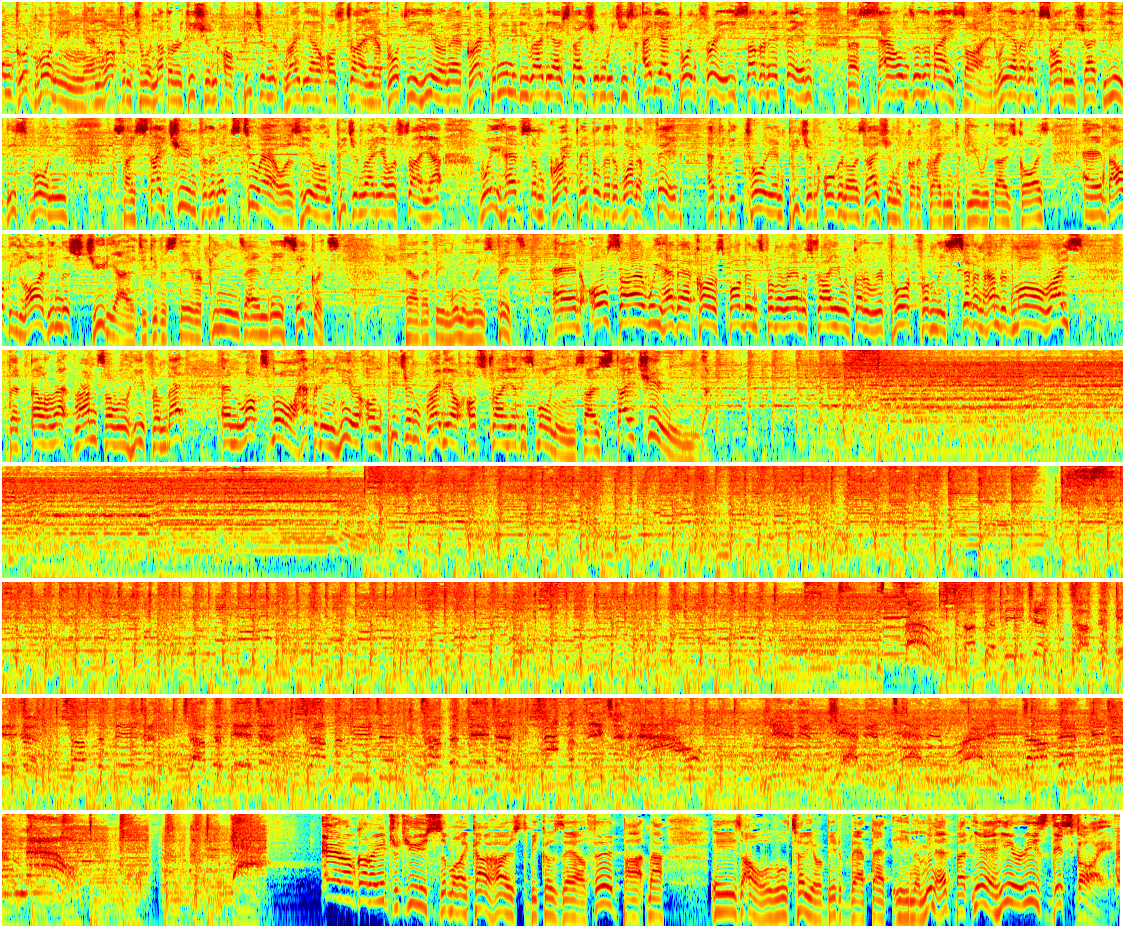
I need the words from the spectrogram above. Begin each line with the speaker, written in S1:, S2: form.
S1: And good morning, and welcome to another edition of Pigeon Radio Australia, brought to you here on our great community radio station, which is 88.3 Southern FM, the sounds of the Bayside. We have an exciting show for you this morning, so stay tuned for the next two hours here on Pigeon Radio Australia. We have some great people that have won a Fed at the Victorian Pigeon Organisation. We've got a great interview with those guys, and they'll be live in the studio to give us their opinions and their secrets. How they've been winning these feds. And also, we have our correspondents from around Australia. We've got a report from the 700 mile race that Ballarat run, so we'll hear from that. And lots more happening here on Pigeon Radio Australia this morning. So stay tuned. Introduce my co-host because our third partner is oh we'll tell you a bit about that in a minute. But yeah, here is this guy.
